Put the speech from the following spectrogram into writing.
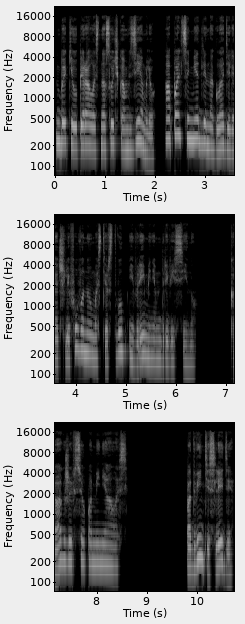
Бекки упиралась носочком в землю, а пальцы медленно гладили отшлифованную мастерством и временем древесину. Как же все поменялось! «Подвиньтесь, леди!»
